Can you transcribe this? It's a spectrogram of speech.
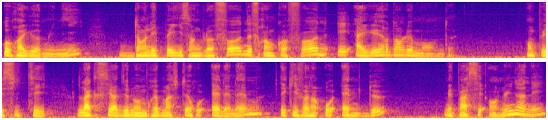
au Royaume-Uni, dans les pays anglophones, francophones et ailleurs dans le monde. On peut citer l'accès à de nombreux masters ou LLM, équivalent au M2, mais passé en une année,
